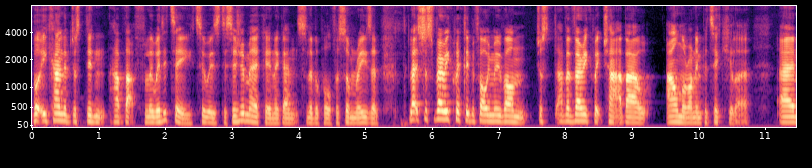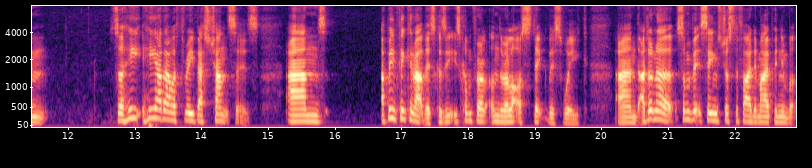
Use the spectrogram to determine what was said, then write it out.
but he kind of just didn't have that fluidity to his decision making against Liverpool for some reason. Let's just very quickly before we move on, just have a very quick chat about Almiron in particular. Um, so he he had our three best chances and I've been thinking about this because he's come for under a lot of stick this week, and I don't know. Some of it seems justified in my opinion, but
